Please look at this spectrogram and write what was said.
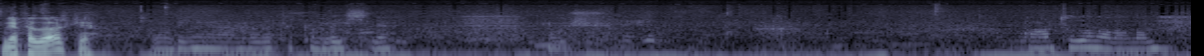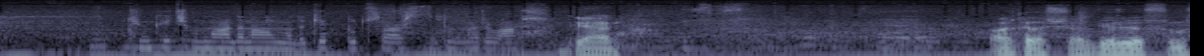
Ne kadar ki? Bilmiyorum böyle takımda işli. Hoş. Pantolon alalım. Çünkü hiç bunlardan almadık. Hep but sarsızı bunları var. Yani arkadaşlar görüyorsunuz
